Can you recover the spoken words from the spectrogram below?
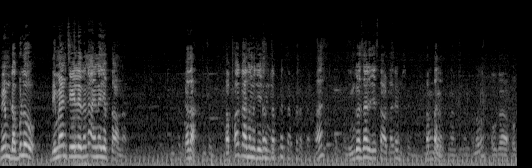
మేము డబ్బులు డిమాండ్ చేయలేదని ఆయన చెప్తా ఉన్నాడు కదా? తప్ప కాదను చేసింది? తప్పే తప్పే సార్ ఆ? ఇంకోసారి చేస్తావు అట్లా తప్పదు. ఒక ఒక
